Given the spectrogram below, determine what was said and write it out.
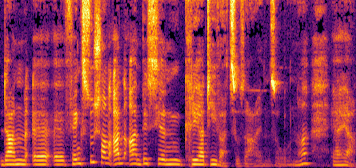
dann äh, äh, fängst du schon an, ein bisschen kreativer zu sein. So, ne? Ja, ja.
